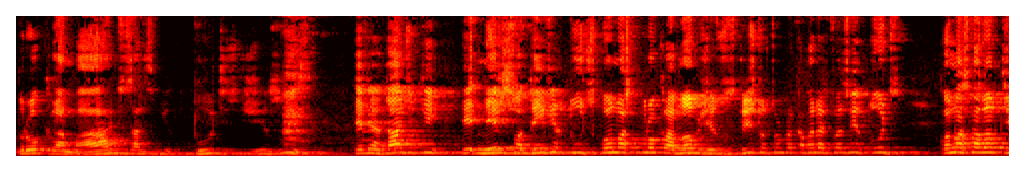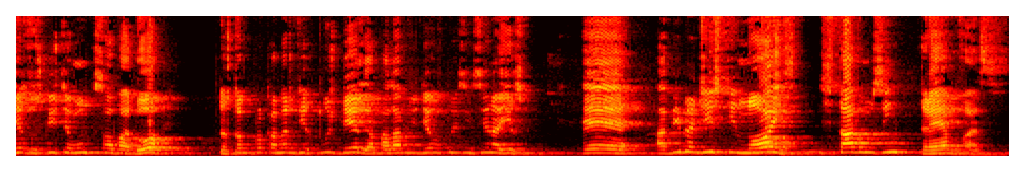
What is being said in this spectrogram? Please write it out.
Proclamar as virtudes de Jesus. É verdade que nele só tem virtudes. Quando nós proclamamos Jesus Cristo, nós estamos proclamando as suas virtudes. Quando nós falamos que Jesus Cristo é o único Salvador, nós estamos proclamando virtudes dele. A palavra de Deus nos ensina isso. É, a Bíblia diz que nós estávamos em trevas,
